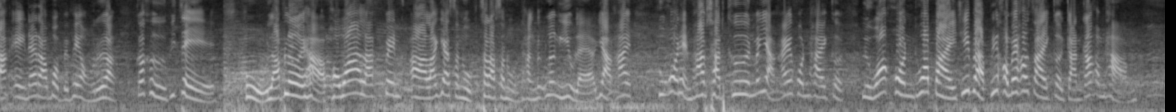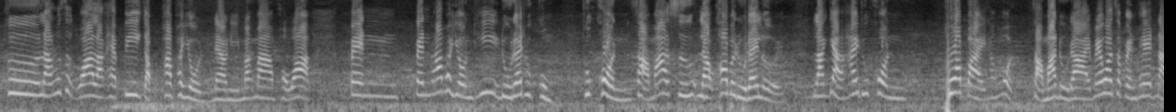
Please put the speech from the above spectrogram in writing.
รักเองได้รับบทเป็นเพลงของเรื่อง ก็คือพี่เจหูรับเลยค่ะ เพราะว่ารักเป็นอ่ารักอยากสนุกสนับสนุนทางเรื่องนี้อยู่แล้ว อยากให้ทุกคนเห็นภาพชัดขึ้น ไม่อยากให้คนไทยเกิด หรือว่าคนทั่วไปที่แบบที่เขาไม่เข้าใจเกิดการตั้งคำถาม คือรักรู้สึกว่ารักแฮปปี้กับภาพยนตร์แนวนี้มากๆ เพราะว่าเป็นเป็นภาพยนตร์ที่ดูได้ทุกกลุ่ม ทุกคนสามารถซื้อแล้วเข้าไปดูได้เลย รักอยากให้ทุกคน ทั่วไปทั้งหมดสามารถดูได้ ไม่ว่าจะเป็นเพศไหน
